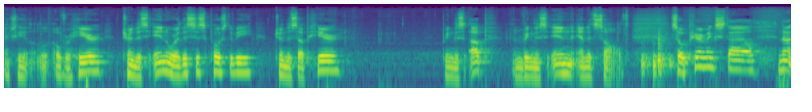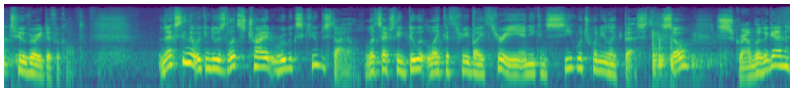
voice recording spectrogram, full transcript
actually over here, turn this in where this is supposed to be, turn this up here, bring this up, and bring this in, and it's solved. So Pyraminx style, not too very difficult. The next thing that we can do is let's try it Rubik's Cube style. Let's actually do it like a 3x3, and you can see which one you like best. So, scramble it again.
